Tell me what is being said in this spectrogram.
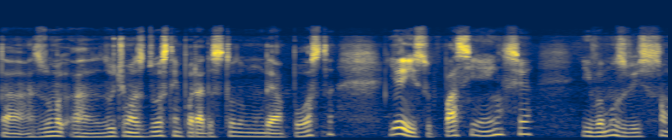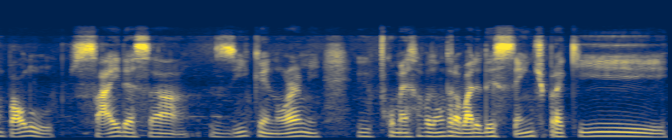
das uma, as últimas duas temporadas todo mundo é aposta. E é isso, paciência e vamos ver se o São Paulo sai dessa zica enorme e começa a fazer um trabalho decente para que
